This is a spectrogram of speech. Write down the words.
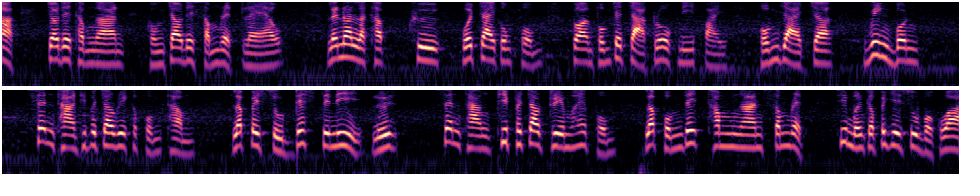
าก เจ้าได้ทำงานของเจ้าได้สำเร็จแล้ว และนั่นแหละครับคือหัวใจของผม ก่อนผมจะจากโลกนี้ไป ผมอยากจะวิ่งบนเส้นทางที่พระเจ้าเรียกให้ผมทำและไปสู่เดสตินีหรือเส้นทางที่พระเจ้าเตรียมให้ผม และผมได้ทำงานสำเร็จ ที่เหมือนกับพระเยซูบอกว่า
